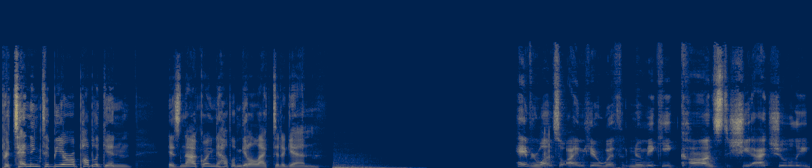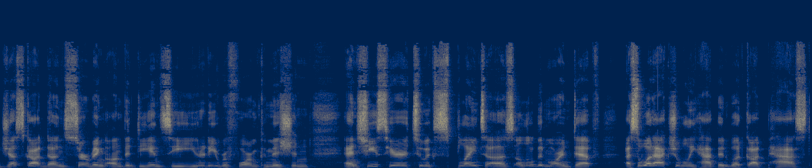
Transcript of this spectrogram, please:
pretending to be a Republican is not going to help him get elected again. Hey everyone, so I'm here with Nomiki Konst. She actually just got done serving on the DNC Unity Reform Commission, and she's here to explain to us a little bit more in depth as to what actually happened, what got passed,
